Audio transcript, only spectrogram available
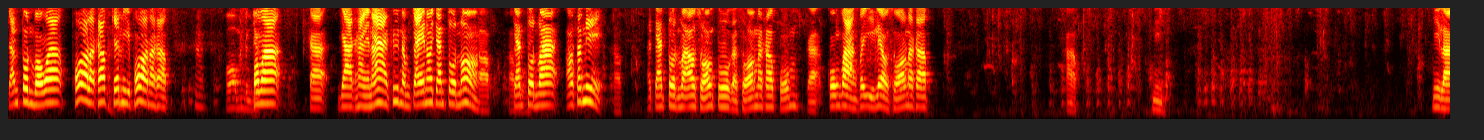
จันต้นบอกว่าพ่อละครับแค่นี้พ่อนะครับเพราะมันเป็นเพราะว่ากะอยากให้นะคือน้ำใจเนาะจันต้นเนาะครับครับจันต้นว่าเอาซ้ำนี่ครับ อาจารย์ต้นว่าเอาสองตัวกับสองนะครับ ผมกะกงว่างไปอีกแล้วสองนะครับ ครับ นี่ นี่ละ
